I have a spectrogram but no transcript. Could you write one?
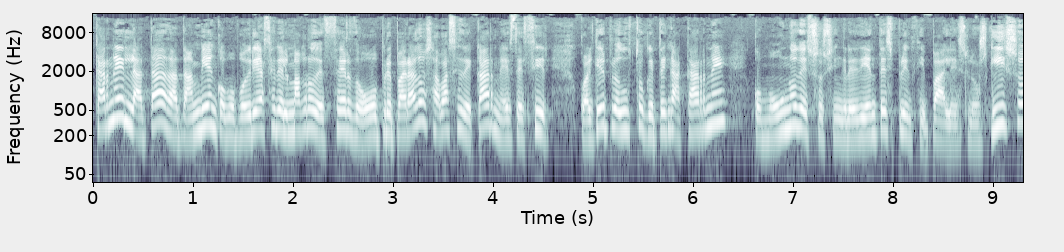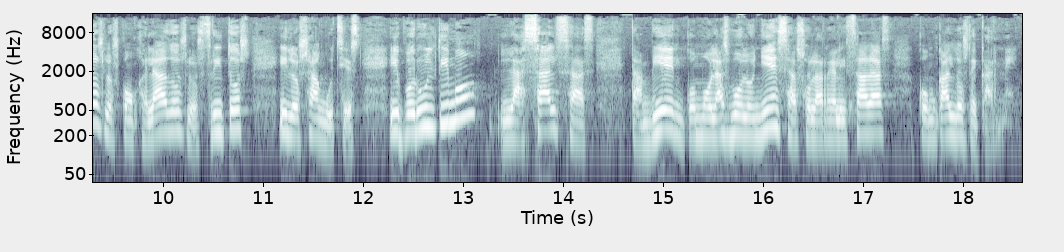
Carne enlatada también, como podría ser el magro de cerdo, o preparados a base de carne, es decir, cualquier producto que tenga carne como uno de sus ingredientes principales, los guisos, los congelados, los fritos y los sándwiches. Y por último, las salsas, también como las boloñesas o las realizadas con caldos de carne.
